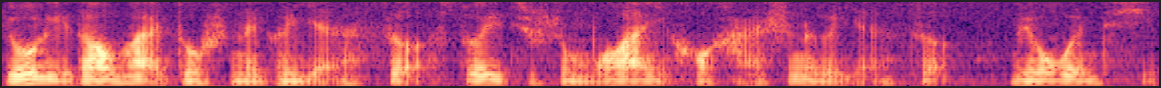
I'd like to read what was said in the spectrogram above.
由里到外都是那个颜色，所以就是磨完以后还是那个颜色，没有问题。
